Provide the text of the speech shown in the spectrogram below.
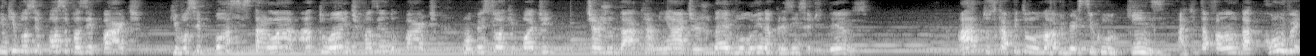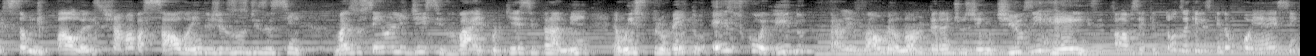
em que você possa fazer parte, que você possa estar lá atuante, fazendo parte, uma pessoa que pode te ajudar a caminhar, te ajudar a evoluir na presença de Deus. Atos capítulo 9, versículo 15. Aqui está falando da conversão de Paulo. Ele se chamava Saulo ainda e Jesus diz assim: Mas o Senhor lhe disse: Vai, porque esse para mim é um instrumento escolhido para levar o meu nome perante os gentios e reis. Ele falava assim: todos aqueles que não conhecem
